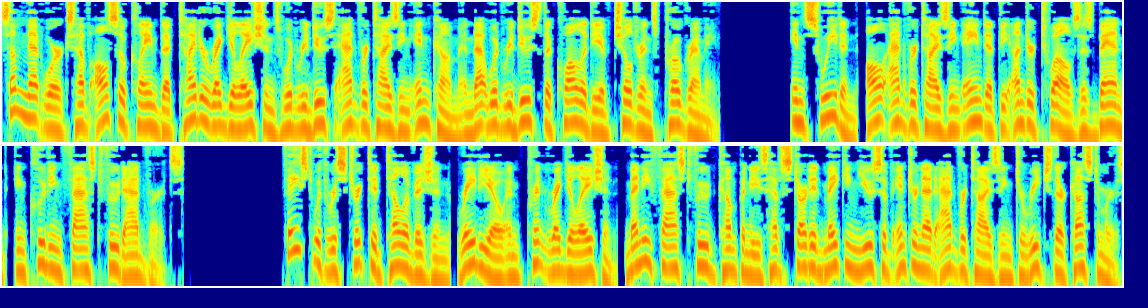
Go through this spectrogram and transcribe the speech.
Some networks have also claimed that tighter regulations would reduce advertising income and that would reduce the quality of children's programming. In Sweden, all advertising aimed at the under-12s is banned, including fast food adverts. Faced with restricted television, radio and print regulation, many fast food companies have started making use of internet advertising to reach their customers.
